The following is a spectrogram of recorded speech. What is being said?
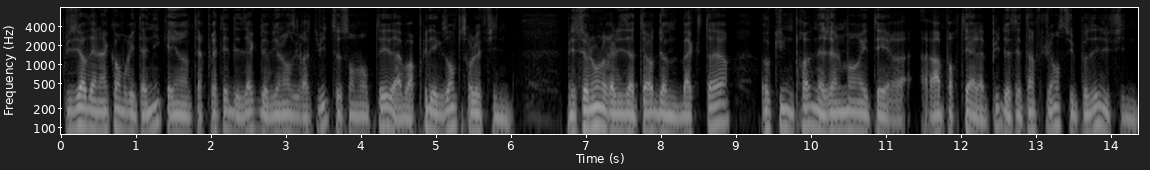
plusieurs délinquants britanniques ayant interprété des actes de violence gratuite se sont vantés d'avoir pris l'exemple sur le film mais selon le réalisateur John Baxter, aucune preuve n'a jamais été rapportée à l'appui de cette influence supposée du film.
